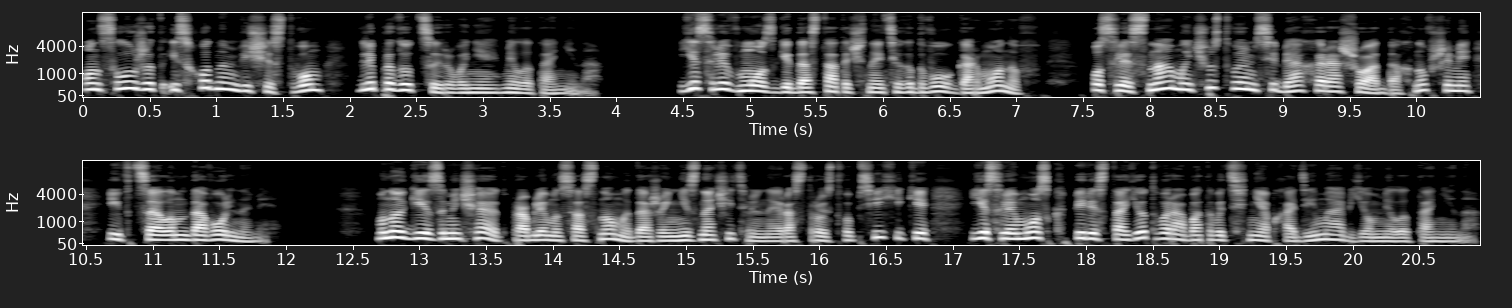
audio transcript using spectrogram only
Он служит исходным веществом для продуцирования мелатонина. Если в мозге достаточно этих двух гормонов, после сна мы чувствуем себя хорошо отдохнувшими и в целом довольными. Многие замечают проблемы со сном и даже незначительные расстройства психики, если мозг перестает вырабатывать необходимый объем мелатонина.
